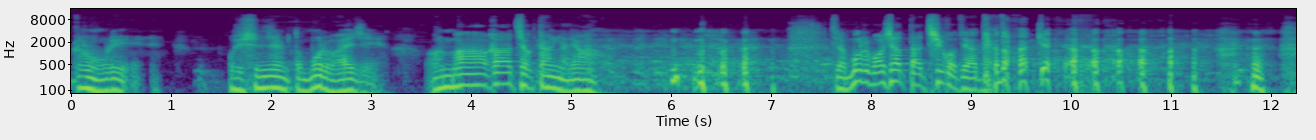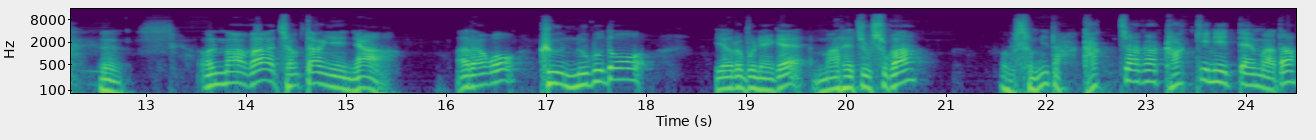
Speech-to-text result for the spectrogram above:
그럼 우리 우리 신생님 또 물어봐야지. 얼마가 적당히냐? 자, 물어보셨다 치고 제가 대답할게요. 네. 얼마가 적당히냐? 라고 그 누구도 여러분에게 말해 줄 수가 없습니다. 각자가 각 끼니 때마다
